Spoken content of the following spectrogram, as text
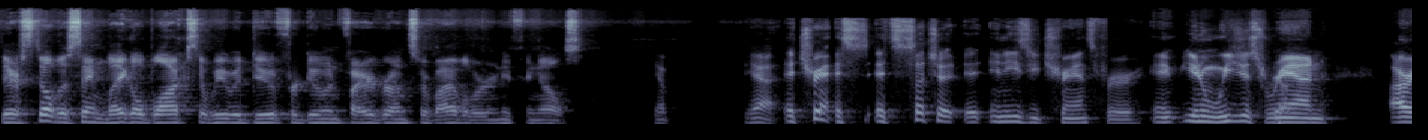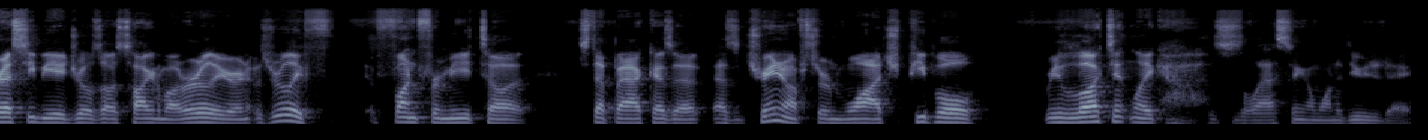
they're still the same Lego blocks that we would do for doing fireground survival or anything else. Yep. Yeah. It tra- it's it's such a an easy transfer. And, you know, we just ran yep. our SCBA drills I was talking about earlier, and it was really f- fun for me to step back as a as a training officer and watch people reluctant, like, oh, this is the last thing I want to do today.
